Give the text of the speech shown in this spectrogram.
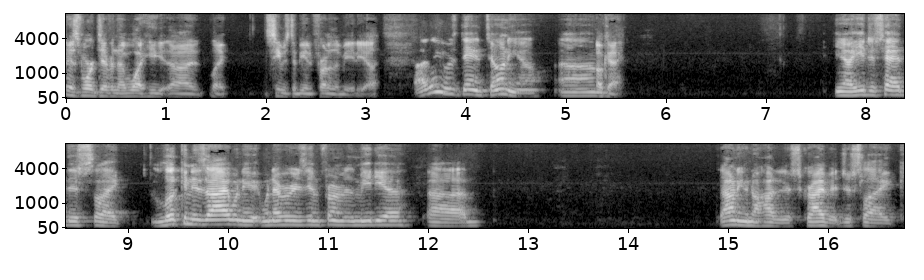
is more different than what he uh, like seems to be in front of the media? I think it was Dantonio. Um, okay. You know, he just had this like look in his eye when he whenever he's in front of the media. Um, I don't even know how to describe it. Just like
